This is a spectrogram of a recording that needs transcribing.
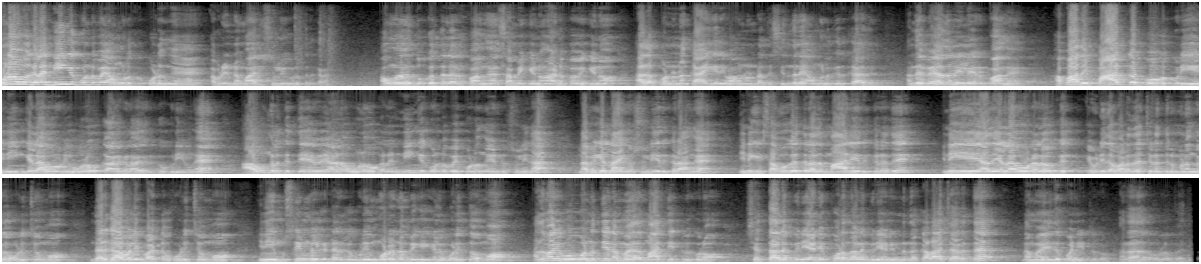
உணவுகளை நீங்கள் கொண்டு போய் அவங்களுக்கு கொடுங்க அப்படின்ற மாதிரி சொல்லி கொடுத்துருக்குறாங்க. அவங்க துக்கத்தில் இருப்பாங்க சமைக்கணும் அடுப்பை வைக்கணும் அதை பண்ணணும் காய்கறி வாங்கணுன்ற அந்த சிந்தனை அவங்களுக்கு இருக்காது. அந்த வேதனையில் இருப்பாங்க. அப்போ அதை பார்க்க போகக்கூடிய நீங்கள் அவருடைய உறவுக்காரர்களாக இருக்கக்கூடியவங்க அவங்களுக்கு தேவையான உணவுகளை நீங்கள் கொண்டு போய் கொடுங்க என்று சொல்லி தான் நபிகள் நாயகம் சொல்லியிருக்கிறாங்க. இன்றைக்கி சமூகத்தில் அது மாறி இருக்கிறது. இனி அதையெல்லாம் ஓரளவுக்கு எப்படி இந்த வரதட்சணை திருமணங்களை ஒழிச்சோமோ தர்கா வழிபாட்டை ஒழிச்சோமோ இனி முஸ்லீம்கள்கிட்ட இருக்கக்கூடிய மூட நம்பிக்கைகளை ஒழித்தோமோ அந்த மாதிரி ஒவ்வொன்றத்தையும் நம்ம அதை மாற்றிட்டு இருக்கிறோம். செத்தாலும் பிரியாணி பிறந்தாலும் பிரியாணின்ற கலாச்சாரத்தை நம்ம இது பண்ணிகிட்ருக்கோம் அதான் அதில் உள்ள பதிவு.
